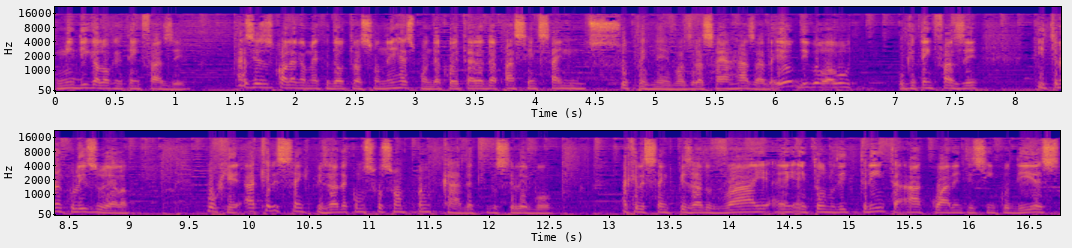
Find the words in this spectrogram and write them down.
me diga logo o que tem que fazer. Às vezes o colega médico da ultrassom nem responde, a coitada da paciente sai super nervosa, ela sai arrasada. Eu digo logo o que tem que fazer e tranquilizo ela. Porque aquele sangue pisado é como se fosse uma pancada que você levou. Aquele sangue pisado vai, em, em torno de 30 a 45 dias,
